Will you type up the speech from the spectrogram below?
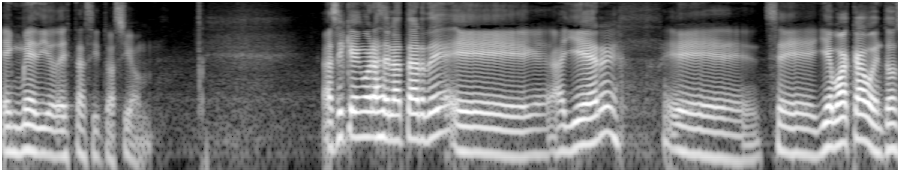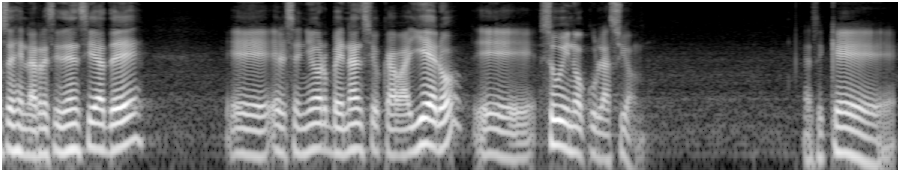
en medio de esta situación. Así que en horas de la tarde, eh, ayer eh, se llevó a cabo entonces en la residencia de eh, el señor Venancio Caballero su inoculación. Así que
